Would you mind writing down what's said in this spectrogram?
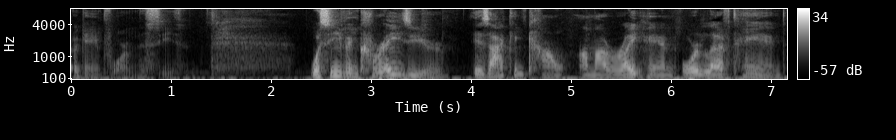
a game for him this season. What's even crazier is I can count on my right hand or left hand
